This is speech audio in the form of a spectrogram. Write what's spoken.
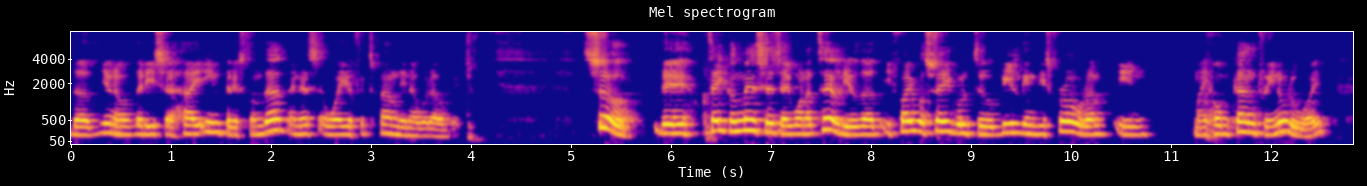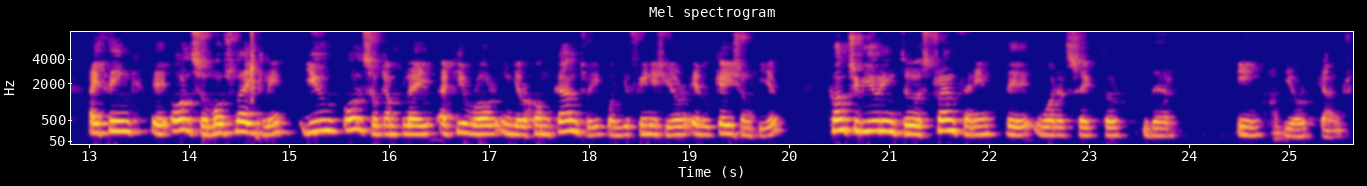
that you know there is a high interest on that, and it's a way of expanding our outreach. So the take-home message I want to tell you that if I was able to build in this program in my home country in Uruguay, I think uh, also most likely you also can play a key role in your home country when you finish your education here contributing to strengthening the water sector there in your country.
